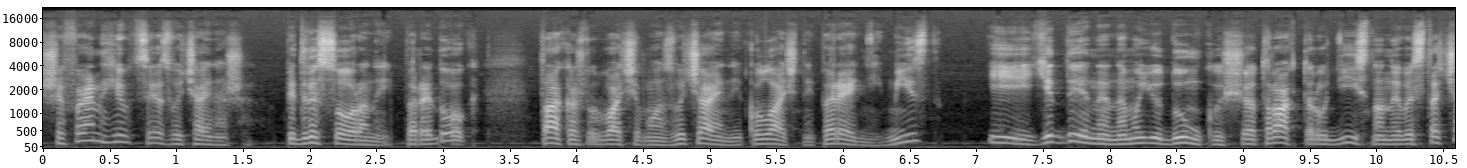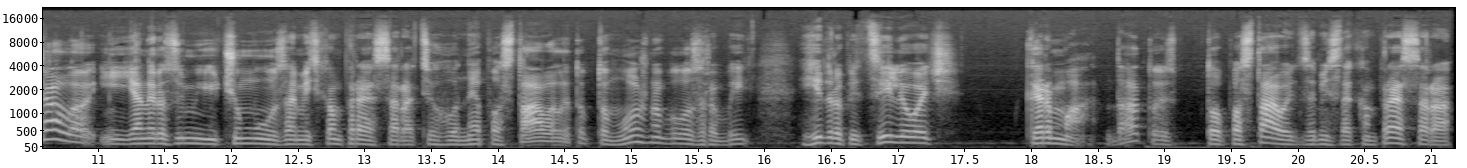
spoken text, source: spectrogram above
шифенгів це, звичайно ж, підресораний передок. Також тут бачимо звичайний кулачний передній міст. І єдине, на мою думку, що трактору дійсно не вистачало, і я не розумію, чому замість компресора цього не поставили. Тобто можна було зробити гідропідсилювач керма. Да? Тобто то поставити замість компресора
